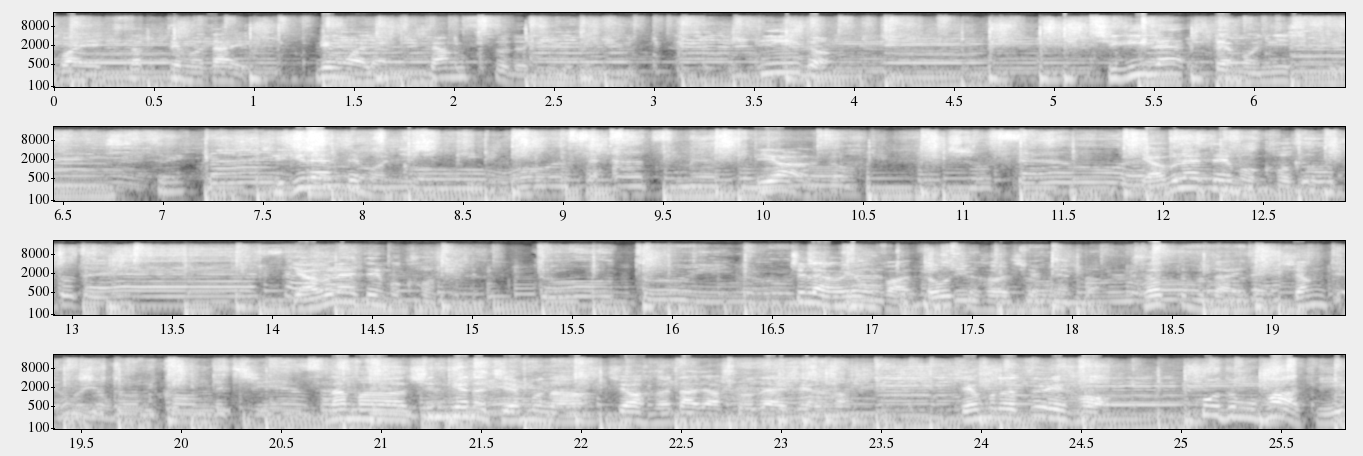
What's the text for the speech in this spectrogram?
关于腐っても大另外两个相似的句子。第一个，ちぎれても錦，ちぎれても錦。第二个。破れてもこそ破れてもこそ 这两个用法都是和前面的 s a t m a 相同的用法。那么今天的节目呢，就要和大家说再见了。节目的最后，互动话题，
